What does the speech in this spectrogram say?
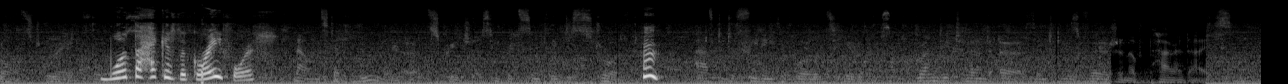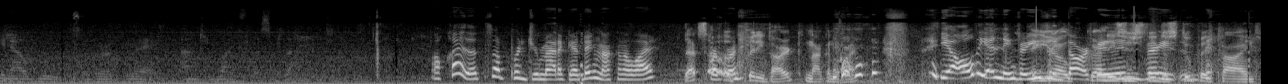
lost Grey What the heck is the Gray Force? Now instead of ruling Earth's creatures, he could simply destroy them. Hmm. After defeating the world's heroes, Grundy turned Earth into his version of paradise. He now rules over a grey and lifeless planet. Okay, that's a pretty dramatic ending. Not gonna lie. That's uh, pretty dark. Not gonna lie. yeah, all the endings are usually you know, dark. Grundy's It's usually very the stupid kind,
